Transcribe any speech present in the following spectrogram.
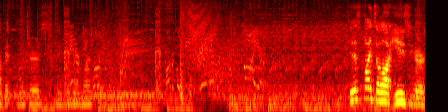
rocket launchers. Thank you very much. See, this fight's a lot easier.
